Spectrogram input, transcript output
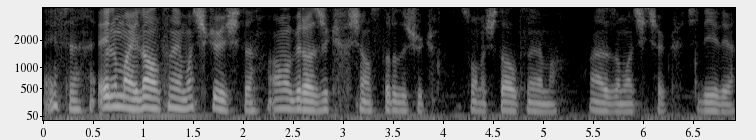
Neyse elma ile altın elma çıkıyor işte ama birazcık şansları düşük. Sonuçta altın elma her zaman çıkacak değil ya.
